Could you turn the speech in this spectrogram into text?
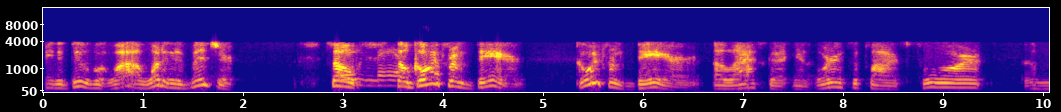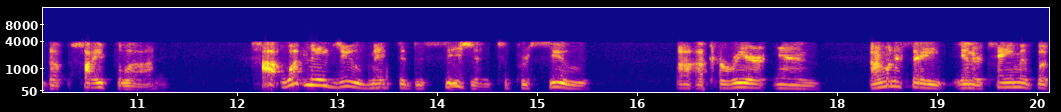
for me to do, but wow, what an adventure. So Amen. so going from there, going from there, Alaska and ordering supplies for the pipeline, how, what made you make the decision to pursue uh, a career in I want to say entertainment, but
